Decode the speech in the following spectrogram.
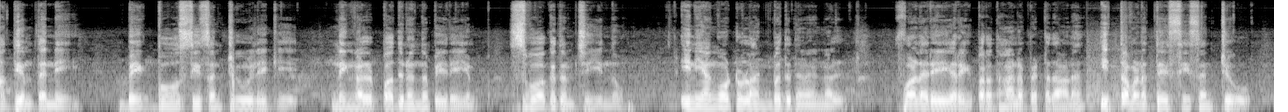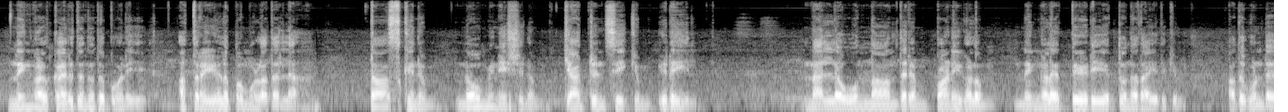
ആദ്യം തന്നെ ബിഗ് ബോസ് സീസൺ ടുവിലേക്ക് നിങ്ങൾ പതിനൊന്ന് പേരെയും സ്വാഗതം ചെയ്യുന്നു. ഇനി അങ്ങോട്ടുള്ള അൻപത് ദിനങ്ങൾ വളരെയേറെ പ്രധാനപ്പെട്ടതാണ്. ഇത്തവണത്തെ സീസൺ ടു നിങ്ങൾ കരുതുന്നത് പോലെ അത്ര എളുപ്പമുള്ളതല്ല. ടാസ്കിനും നോമിനേഷനും ക്യാപ്റ്റൻസിക്കും ഇടയിൽ നല്ല ഒന്നാം തരം പണികളും നിങ്ങളെ തേടി എത്തുന്നതായിരിക്കും. അതുകൊണ്ട്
